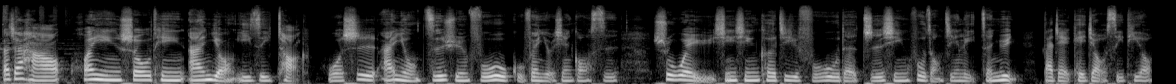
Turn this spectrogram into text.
大家好，欢迎收听安永 Easy Talk，我是安永咨询服务股份有限公司数位与新兴科技服务的执行副总经理曾韵，大家也可以叫我 CTO。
